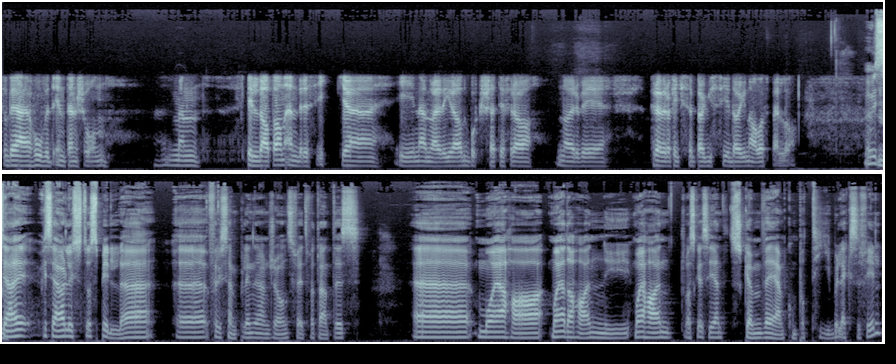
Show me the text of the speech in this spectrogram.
så det er hovedintensjonen. Men spilldataen endres ikke i nevneverdig grad, bortsett ifra når vi prøver å fikse bugs i det originale spillet. Men hvis jeg, hvis jeg har lyst til å spille uh, f.eks. Indiana Jones, Fate of Atlantis, uh, må, jeg ha, må jeg da ha en ny Må jeg ha en hva skal jeg si, en Scum VM-kompatibel exe-fil?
